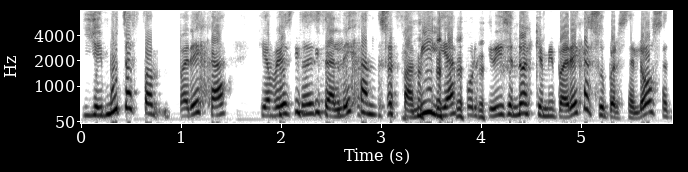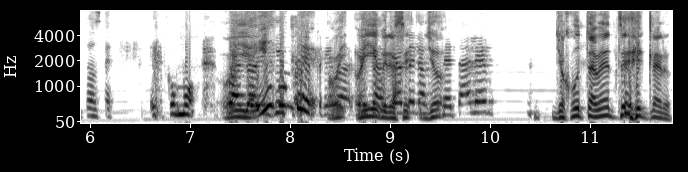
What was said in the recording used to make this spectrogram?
Y hay muchas parejas que a veces se alejan de sus familias porque dicen, no, es que mi pareja es súper celosa. Entonces, es como... Cuando oye, oye, pero yo, yo justamente, claro,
